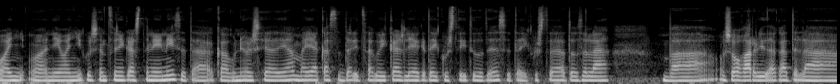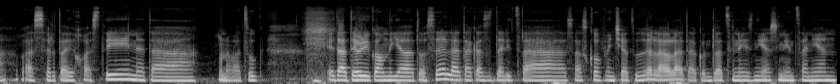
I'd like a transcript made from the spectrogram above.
oain, oain, oain ikusentzun ikasten niz, eta ka unibertsitatean, bai, kazetaritzako ikasleak eta ikuste ditut, ez, eta ikuste datozela, ba, oso garbi dakatela ba, zerta dijoaztin, eta, bueno, batzuk, eta teoriko handia datozela, eta kazetaritza asko pentsatu dela, hola, eta kontuatzen naiz ni hasi nintzanean,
